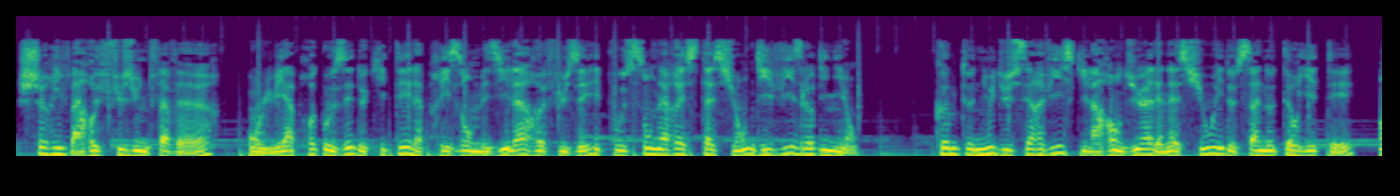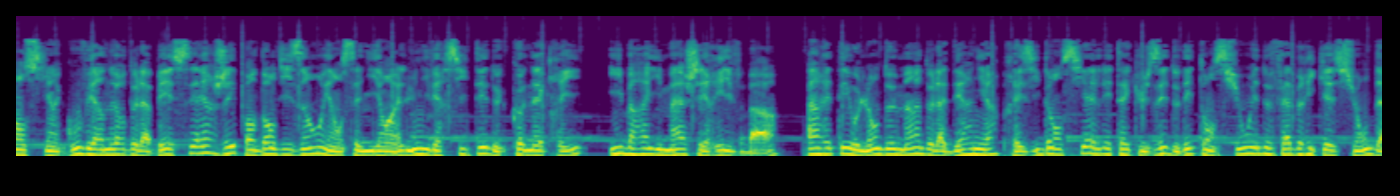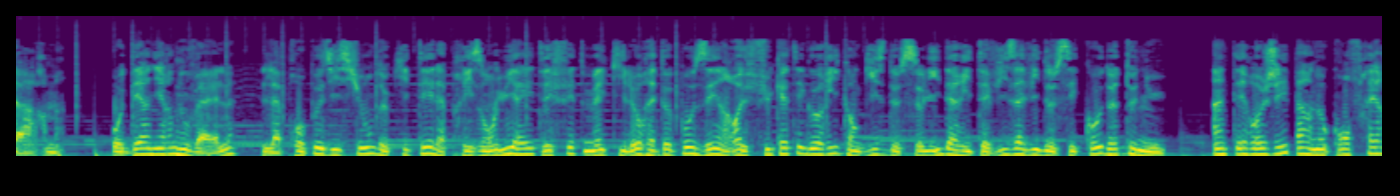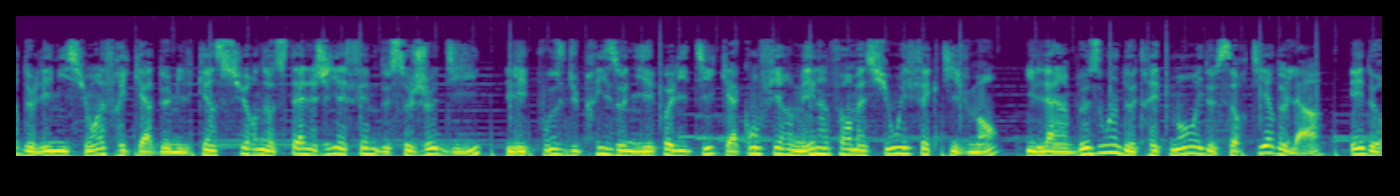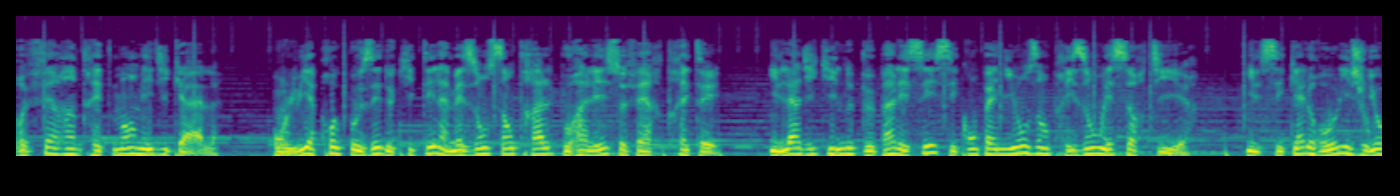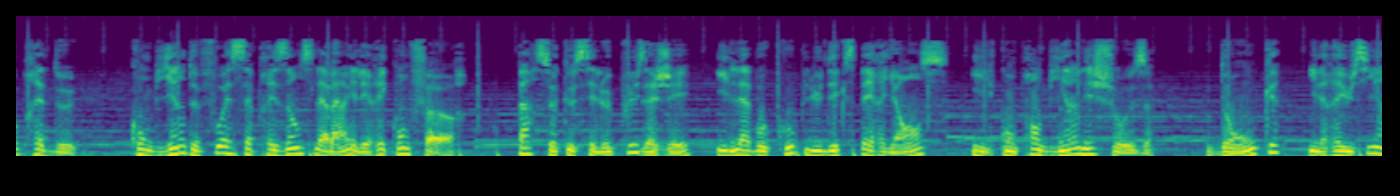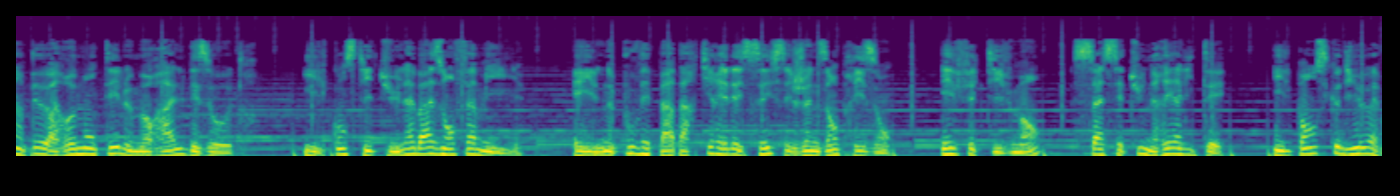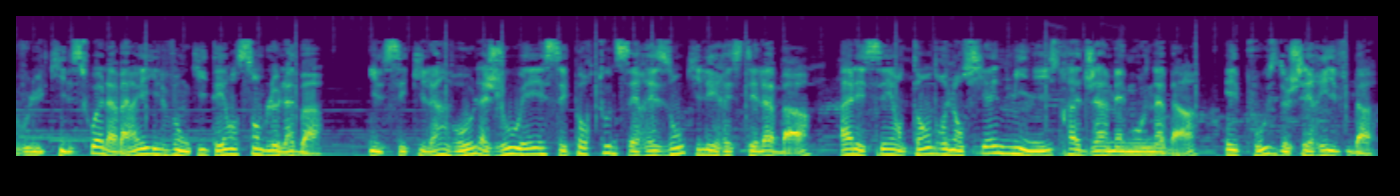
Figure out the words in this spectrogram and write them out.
Sherifba refuse une faveur, on lui a proposé de quitter la prison mais il a refusé et pousse son arrestation divise l'opinion. Compte tenu du service qu'il a rendu à la nation et de sa notoriété, ancien gouverneur de la BCRG pendant dix ans et enseignant à l'université de Conakry, Ibrahima Cherifba, arrêté au lendemain de la dernière présidentielle est accusé de détention et de fabrication d'armes. Aux dernières nouvelles, la proposition de quitter la prison lui a été faite mais qu'il aurait opposé un refus catégorique en guise de solidarité vis-à-vis de ses co-détenus. Interrogé par nos confrères de l'émission Africa 2015 sur Nostalgie FM de ce jeudi, l'épouse du prisonnier politique a confirmé l'information effectivement, il a un besoin de traitement et de sortir de là, et de refaire un traitement médical. On lui a proposé de quitter la maison centrale pour aller se faire traiter. Il a dit qu'il ne peut pas laisser ses compagnons en prison et sortir. Il sait quel rôle il joue auprès d'eux. Combien de fois sa présence là-bas et les réconfort. Parce que c'est le plus âgé, il a beaucoup plus d'expérience, il comprend bien les choses. Donc, il réussit un peu à remonter le moral des autres. Il constitue la base en famille. Et il ne pouvait pas partir et laisser ses jeunes en prison. Effectivement, ça c'est une réalité. Il pense que Dieu a voulu qu'ils soient là-bas et ils vont quitter ensemble là-bas. Il sait qu'il a un rôle à jouer et c'est pour toutes ces raisons qu'il est resté là-bas, a laissé entendre l'ancienne ministre Adja épouse de Shérif Ba.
